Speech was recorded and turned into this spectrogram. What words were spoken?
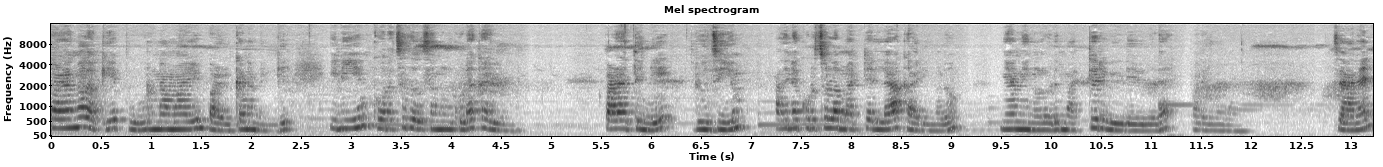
പഴങ്ങളൊക്കെ പൂർണമായും പഴുക്കണമെങ്കിൽ ഇനിയും കുറച്ച് ദിവസങ്ങൾ കൂടെ കഴിയുന്നു പഴത്തിന്റെ രുചിയും അതിനെക്കുറിച്ചുള്ള മറ്റെല്ലാ കാര്യങ്ങളും ഞാൻ നിങ്ങളോട് മറ്റൊരു വീഡിയോയിലൂടെ പറയുന്നതാണ്. ചാനൽ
